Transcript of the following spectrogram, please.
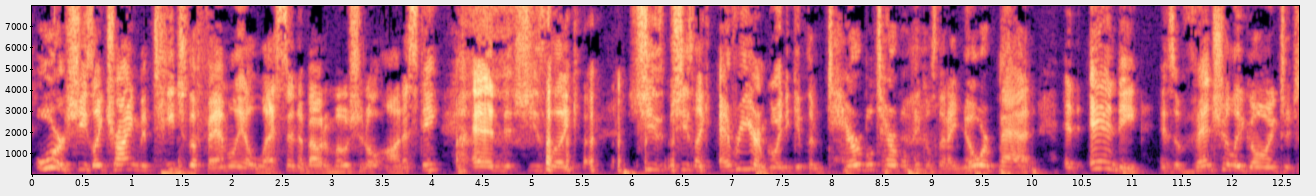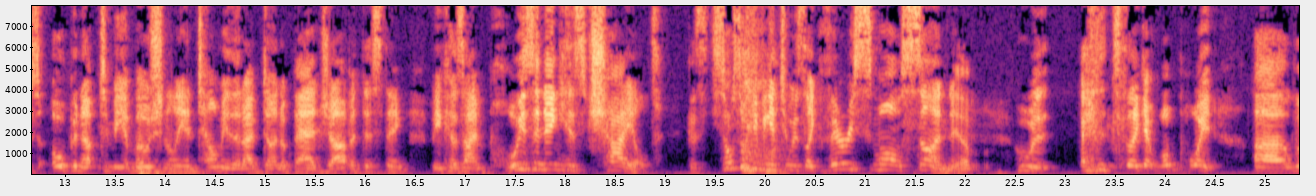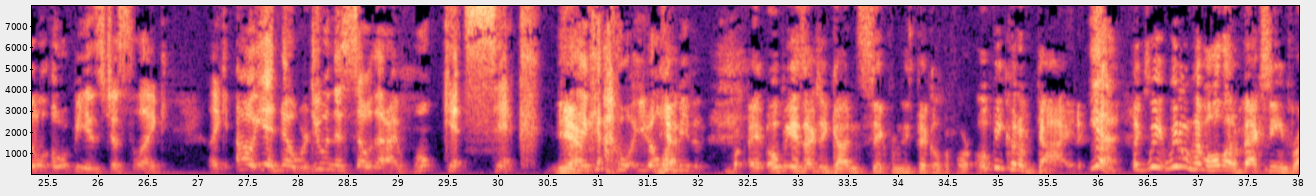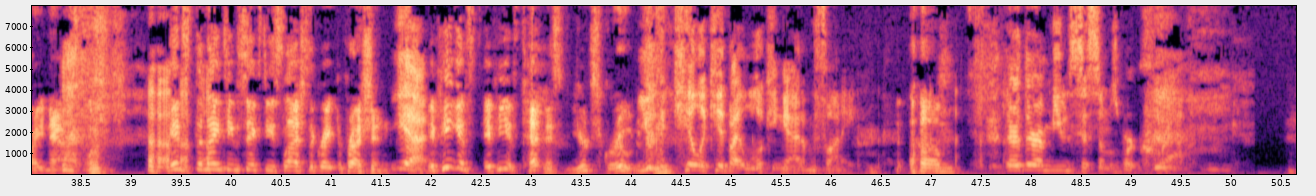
Or she's like trying to teach the family a lesson about emotional honesty and she's like she's she's like every year I'm going to give them terrible terrible pickles that I know are bad and Andy is eventually going to just open up to me emotionally and tell me that I've done a bad job at this thing because I'm poisoning his child because he's also giving it to his like very small son Yep. who is and like at one point uh little opie is just like like oh yeah no we're doing this so that i won't get sick yeah. like I, you don't Yeah. want me to But, uh, Opie has actually gotten sick from these pickles before. Opie could have died. yeah Like we, we don't have a whole lot of vaccines right now. it's the 1960s slash the Great Depression. yeah If he gets if he gets tetanus, you're screwed. you could kill a kid by looking at him funny um, their their immune systems were crap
